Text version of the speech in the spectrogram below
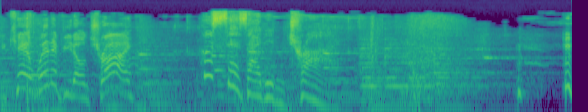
You can't win if you don't try. Who says I didn't try? We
